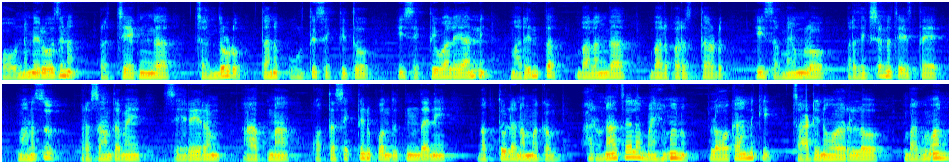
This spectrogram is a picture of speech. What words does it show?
పౌర్ణమి రోజున ప్రత్యేకంగా చంద్రుడు తన పూర్తి శక్తితో ఈ శక్తి వలయాన్ని మరింత బలంగా బలపరుస్తాడు. ఈ సమయంలో ప్రదక్షిణ చేస్తే మనసు ప్రశాంతమై శరీరం ఆత్మ కొత్త శక్తిని పొందుతుందని భక్తుల నమ్మకం. అరుణాచల మహిమను లోకానికి చాటిన వారిలో భగవాన్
